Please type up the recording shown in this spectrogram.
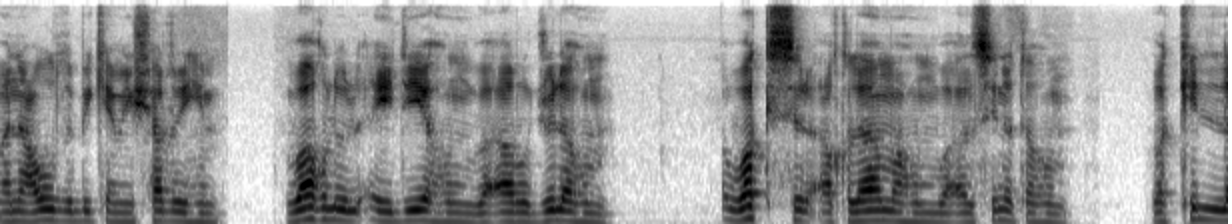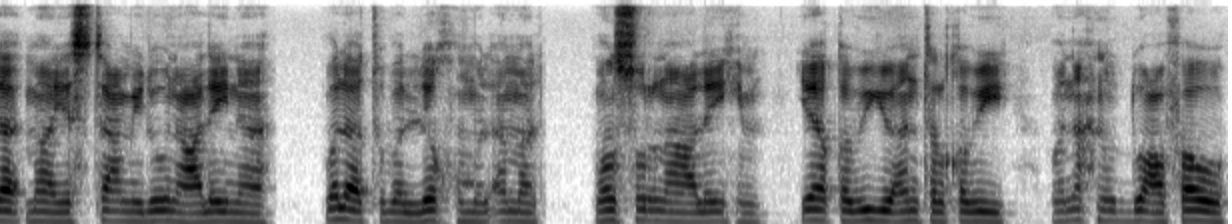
ونعوذ بك من شرهم. واغلل أيديهم وأرجلهم. واكسر أقلامهم وألسنتهم. وكل ما يستعملون علينا ولا تبلغهم الأمل. وانصرنا عليهم. يا قوي أنت القوي ونحن الضعفاء.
